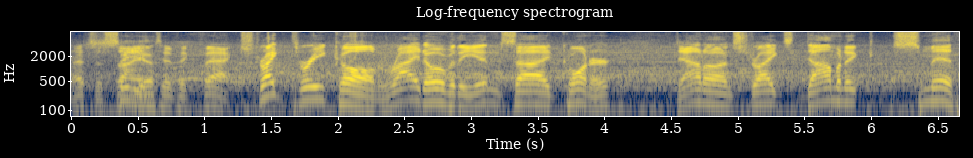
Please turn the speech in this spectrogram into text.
That's a scientific fact. Strike three called right over the inside corner. Down on strikes, Dominic Smith.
